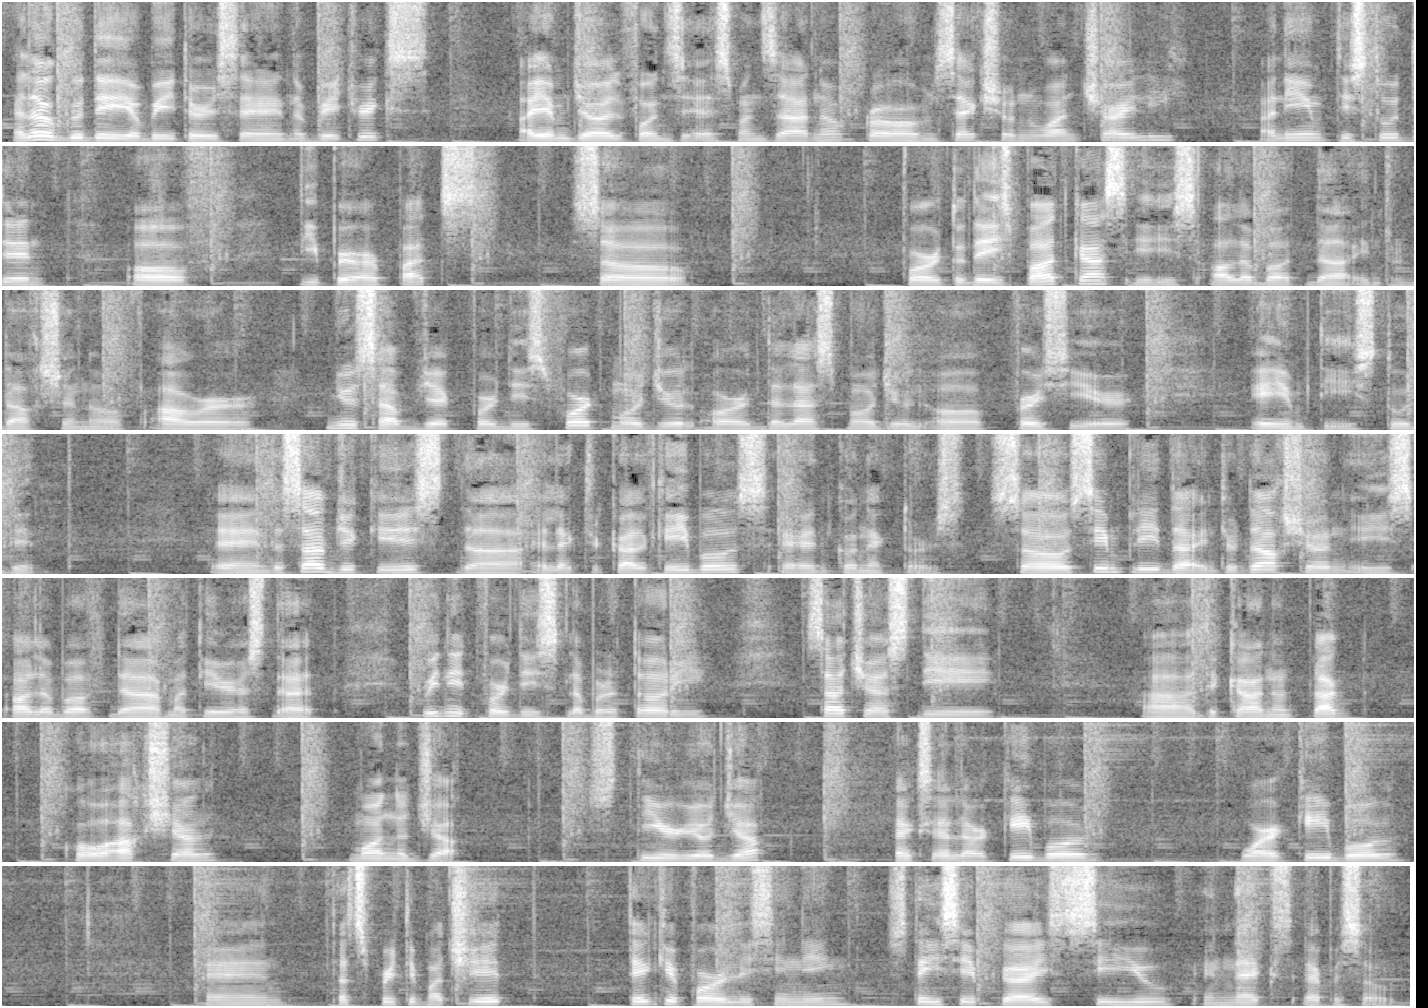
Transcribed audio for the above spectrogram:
Hello, good day, abaters and abatrix. I am Joel Fonse S. Manzano from Section 1 Charlie, an AMT student of Deeper Our Paths. So, for today's podcast is all about the introduction of our new subject for this fourth module or the last module of first year AMT student. And the subject is the electrical cables and connectors. So simply the introduction is all about the materials that we need for this laboratory such as the uh, the Cannon plug, coaxial, mono jack, stereo jack, XLR cable, wire cable, and that's pretty much it. Thank you for listening. Stay safe guys. See you in next episode.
